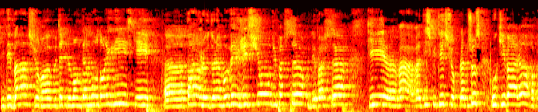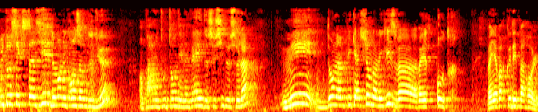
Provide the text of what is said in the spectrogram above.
qui débat sur euh, peut-être le manque d'amour dans l'Église, qui euh, parle de la mauvaise gestion du pasteur ou des pasteurs, qui euh, va, discuter sur plein de choses, ou qui va alors plutôt s'extasier devant les grands hommes de Dieu, en parlant tout le temps des réveils, de ceci, de cela, mais dont l'implication dans l'Église va, va, être autre. Il va y avoir que des paroles,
